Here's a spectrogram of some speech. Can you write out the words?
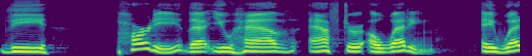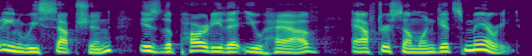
the party that you have after a wedding. A wedding reception is the party that you have after someone gets married.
